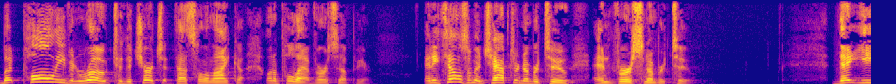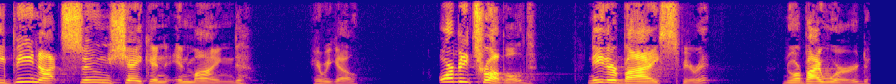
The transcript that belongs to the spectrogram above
but Paul even wrote to the church at Thessalonica. I want to pull that verse up here. And he tells them in chapter number 2 and verse number 2 that ye be not soon shaken in mind. Here we go. Or be troubled, neither by spirit, nor by word,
